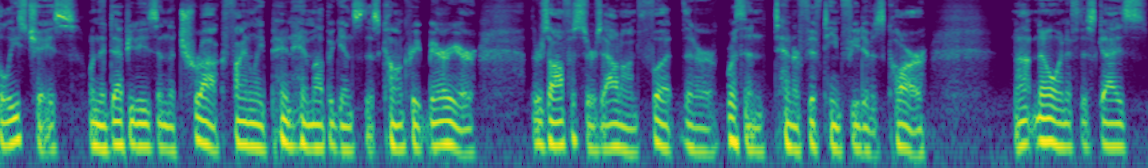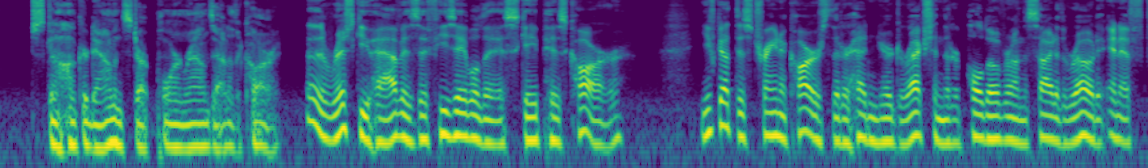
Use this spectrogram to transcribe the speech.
police chase, when the deputies in the truck finally pin him up against this concrete barrier, there's officers out on foot that are within 10 or 15 feet of his car, not knowing if this guy's just going to hunker down and start pouring rounds out of the car. The risk you have is if he's able to escape his car, you've got this train of cars that are heading your direction that are pulled over on the side of the road. And if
